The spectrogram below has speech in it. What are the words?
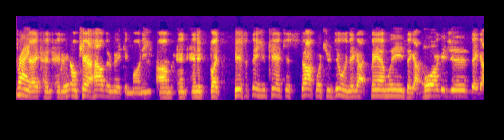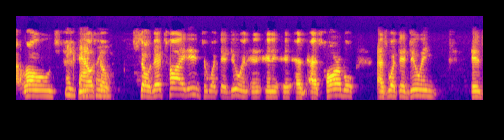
Right. Okay, and and they don't care how they're making money. Um, and and it, but here's the thing: you can't just stop what you're doing. They got families, they got mortgages, they got loans. Exactly. You know, so so they're tied into what they're doing, and, and it, it, as as horrible as what they're doing is,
